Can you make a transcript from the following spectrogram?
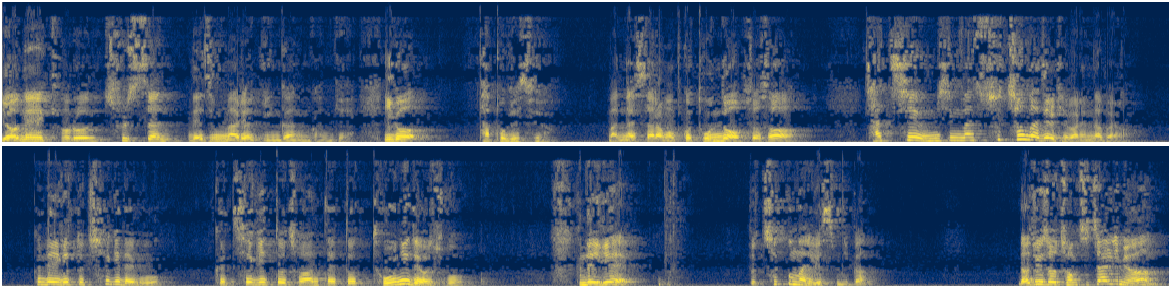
연애, 결혼, 출산, 내 집 마련, 인간관계 이거 다 포기했어요. 만날 사람 없고 돈도 없어서 자취 음식만 수천 가지를 개발했나 봐요. 근데 이게 또 책이 되고 그 책이 또 저한테 또 돈이 되어주고 근데 이게 또 책뿐만이겠습니까? 나중에 저 정치 잘리면,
